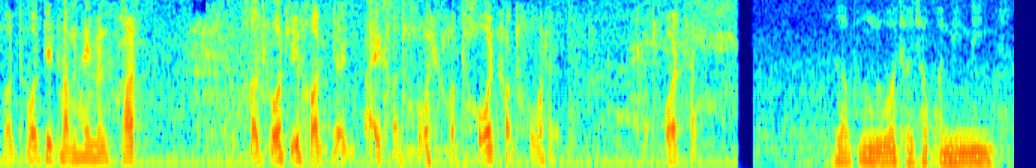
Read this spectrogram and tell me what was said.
ขอโทษที่ทำให้มันฮอตขอโทษที่ฮอตเกินไป ขอโทษ ขอโทษ ขอโทษขอโทษครับ เราเพิ่งรู้ว่าเธอชอบคนนิ่งๆ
